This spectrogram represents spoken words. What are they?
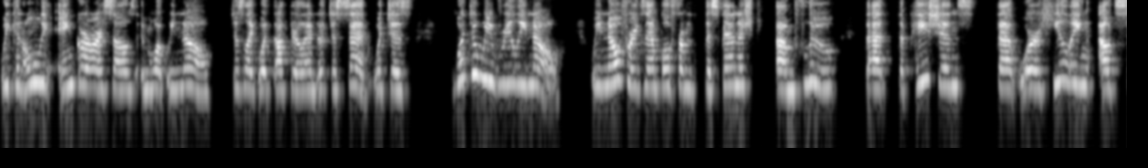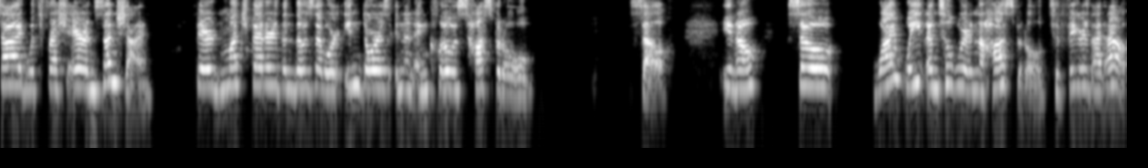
We can only anchor ourselves in what we know, just like what Dr. Orlando just said, which is what do we really know? We know, for example, from the Spanish um, flu that the patients that were healing outside with fresh air and sunshine fared much better than those that were indoors in an enclosed hospital cell you know so why wait until we're in the hospital to figure that out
